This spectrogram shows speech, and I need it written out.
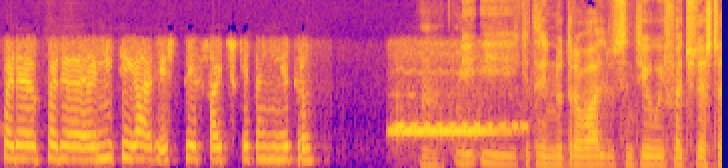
para, para mitigar estes efeitos que a pandemia trouxe. E, e Catarina, no trabalho sentiu efeitos desta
